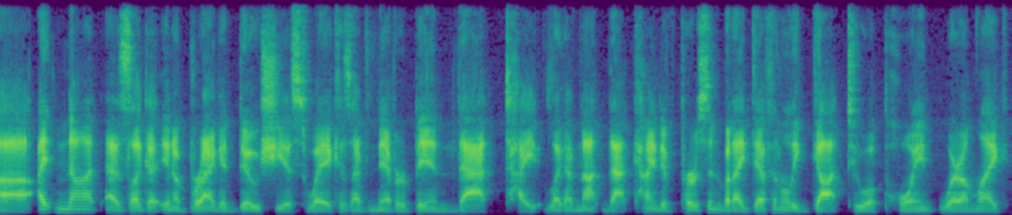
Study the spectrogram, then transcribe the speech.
Uh, I not as like a in a braggadocious way because I've never been that type like I'm not that kind of person, but I definitely got to a point where I'm like,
